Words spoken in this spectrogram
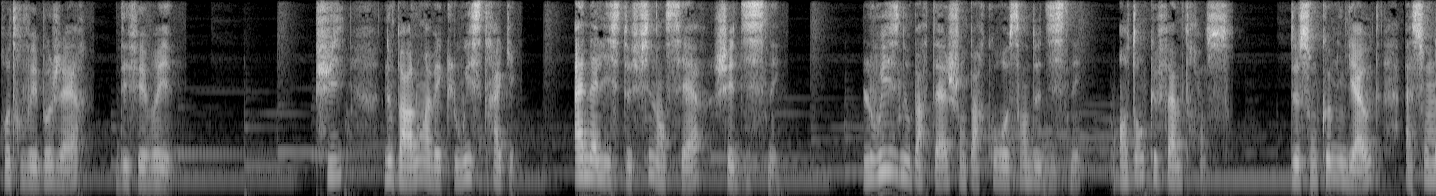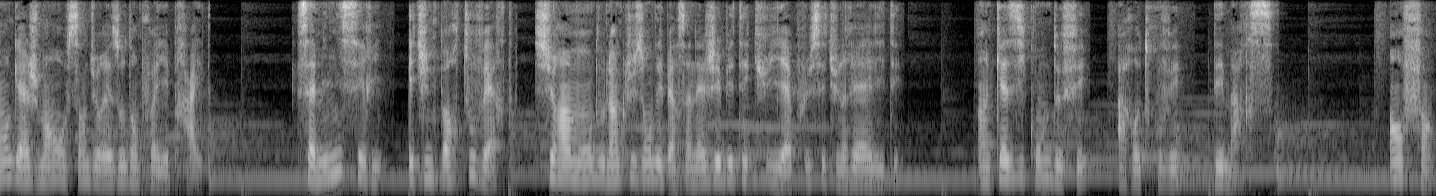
Retrouvez Beaugère dès février. Puis, nous parlons avec Louise Traguet, analyste financière chez Disney. Louise nous partage son parcours au sein de Disney en tant que femme trans, de son coming out à son engagement au sein du réseau d'employés Pride. Sa mini-série est une porte ouverte sur un monde où l'inclusion des personnes LGBTQIA+ est une réalité un quasi-conte de fées à retrouver dès mars. Enfin,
